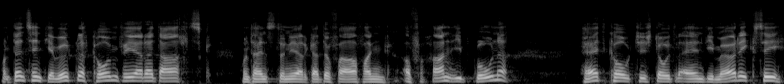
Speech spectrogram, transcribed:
Und dann sind die wirklich gekommen im 84 und haben das Turnier gerade auf Anfang auf Anhieb gewonnen. Head Coach war der Andy Murray. gewesen.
